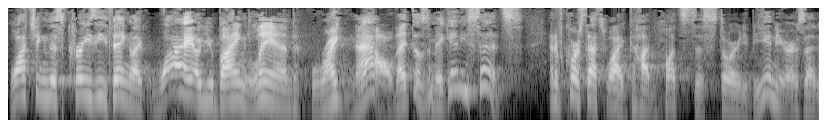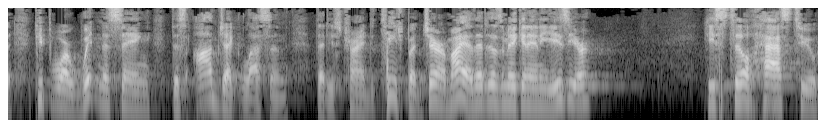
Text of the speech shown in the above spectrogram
watching this crazy thing like, why are you buying land right now? That doesn't make any sense. And of course that's why God wants this story to be in here is that people are witnessing this object lesson that he's trying to teach. But Jeremiah, that doesn't make it any easier. He still has to,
